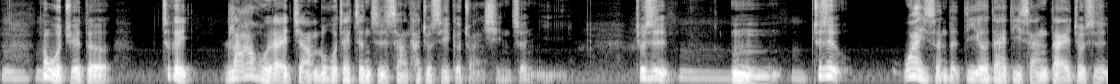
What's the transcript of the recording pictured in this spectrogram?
嗯，那我觉得这个拉回来讲，如果在政治上，它就是一个转型正义，就是嗯，就是。外省的第二代、第三代，就是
